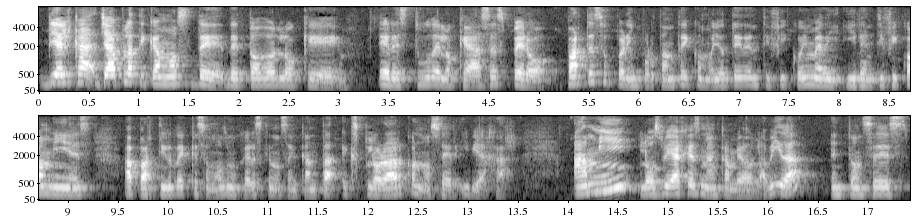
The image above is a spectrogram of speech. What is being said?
Bielka, ya platicamos de, de todo lo que eres tú, de lo que haces, pero parte súper importante y como yo te identifico y me identifico a mí es a partir de que somos mujeres que nos encanta explorar, conocer y viajar. A mí los viajes me han cambiado la vida, entonces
